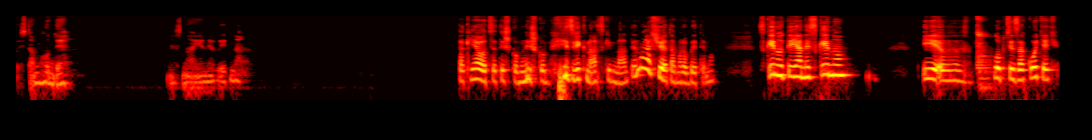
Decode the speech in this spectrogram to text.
Щось там гуде. Не знаю, не видно. Так я оце тишком нишком із вікна з кімнати. Ну, а що я там робитиму? Скинути я не скину. І е, хлопці закотять.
